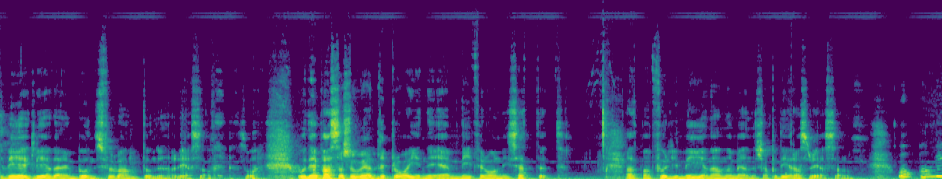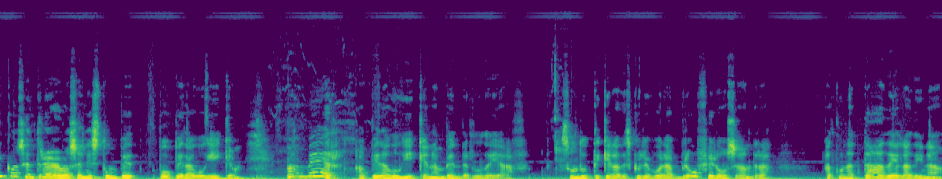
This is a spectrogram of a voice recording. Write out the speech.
vägledare, en bundsförvant under den här resan. Så. Och det passar så väldigt bra in i MI-förhållningssättet. Att man följer med en annan människa på deras resa. Och om vi koncentrerar oss en stund på pedagogiken. Vad mer av pedagogiken använder du dig av? Som du tycker att det skulle vara bra för oss andra att kunna ta del av dina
